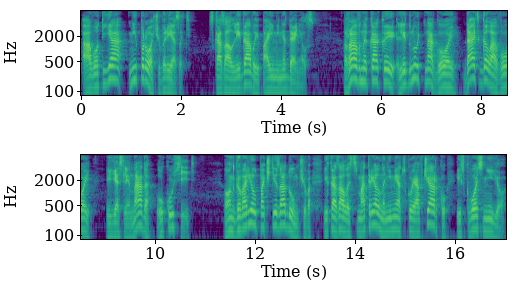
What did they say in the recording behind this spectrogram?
«А вот я не прочь врезать», — сказал легавый по имени Дэниелс. «Равно как и легнуть ногой, дать головой и, если надо, укусить». Он говорил почти задумчиво и, казалось, смотрел на немецкую овчарку и сквозь нее.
